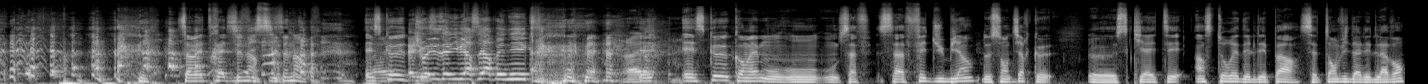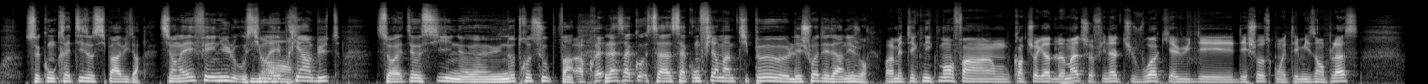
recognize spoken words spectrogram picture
Ça va être très difficile. c'est nain. Est-ce que Et joyeux anniversaire, Phoenix Est-ce que quand même on, on- on- ça, fait du bien de sentir que euh, ce qui a été instauré dès le départ, cette envie d'aller de l'avant, se concrétise aussi par la victoire? Si on avait fait nul ou si on avait pris un but, ça aurait été aussi une, une autre soupe. Enfin, Après, là, ça, co- ça, ça confirme un petit peu les choix des derniers jours. Ouais, mais techniquement, enfin, quand tu regardes le match, au final, tu vois qu'il y a eu des, des choses qui ont été mises en place.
